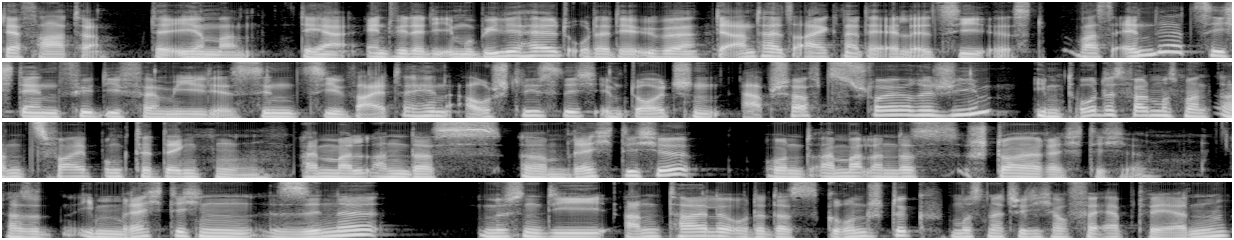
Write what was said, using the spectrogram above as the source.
der Vater, der Ehemann der entweder die Immobilie hält oder der über der Anteilseigner der LLC ist. Was ändert sich denn für die Familie? Sind sie weiterhin ausschließlich im deutschen Erbschaftssteuerregime? Im Todesfall muss man an zwei Punkte denken. Einmal an das ähm, rechtliche und einmal an das steuerrechtliche. Also im rechtlichen Sinne müssen die Anteile oder das Grundstück muss natürlich auch vererbt werden.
